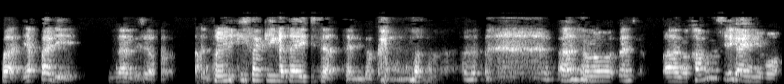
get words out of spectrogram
まあ、やっぱり、なんでしょう、取引先が大事だったりとか、あの、あの株主以外にも、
